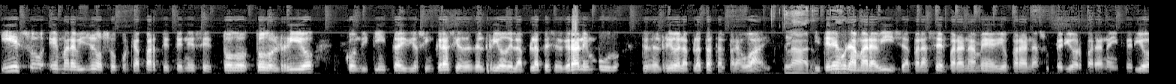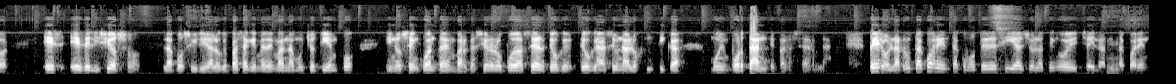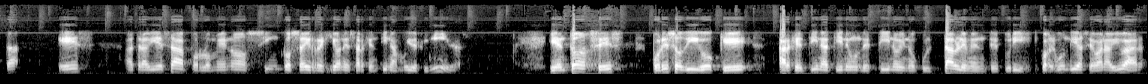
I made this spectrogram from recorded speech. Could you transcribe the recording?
Y eso es maravilloso porque aparte tenés eh, todo, todo el río con distinta idiosincrasia desde el río de la Plata, es el gran embudo, desde el río de la Plata hasta el Paraguay. Claro. Y tenés una maravilla para hacer Paraná medio, Paraná superior, Paraná inferior, es, es delicioso. la posibilidad. Lo que pasa es que me demanda mucho tiempo y no sé en cuántas embarcaciones lo puedo hacer. Tengo que, tengo que hacer una logística muy importante para hacerla. Pero la ruta 40, como te decía, yo la tengo hecha y la ruta 40 es atraviesa por lo menos cinco o seis regiones argentinas muy definidas. Y entonces, por eso digo que Argentina tiene un destino inocultablemente turístico. Algún día se van a avivar,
